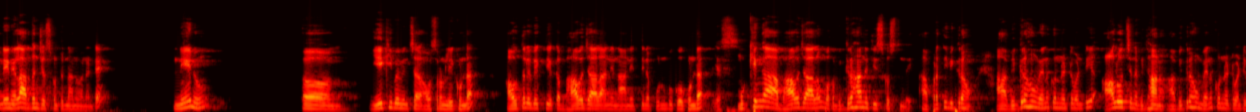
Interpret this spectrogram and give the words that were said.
నేను ఎలా అర్థం చేసుకుంటున్నాను అని అంటే నేను ఏకీభవించ అవసరం లేకుండా అవతల వ్యక్తి యొక్క భావజాలాన్ని నా నెత్తిన పుణుపుకోకుండా ముఖ్యంగా ఆ భావజాలం ఒక విగ్రహాన్ని తీసుకొస్తుంది. ఆ ప్రతి విగ్రహం ఆ విగ్రహం వెనుకున్నటువంటి ఆలోచన విధానం ఆ విగ్రహం వెనుకున్నటువంటి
